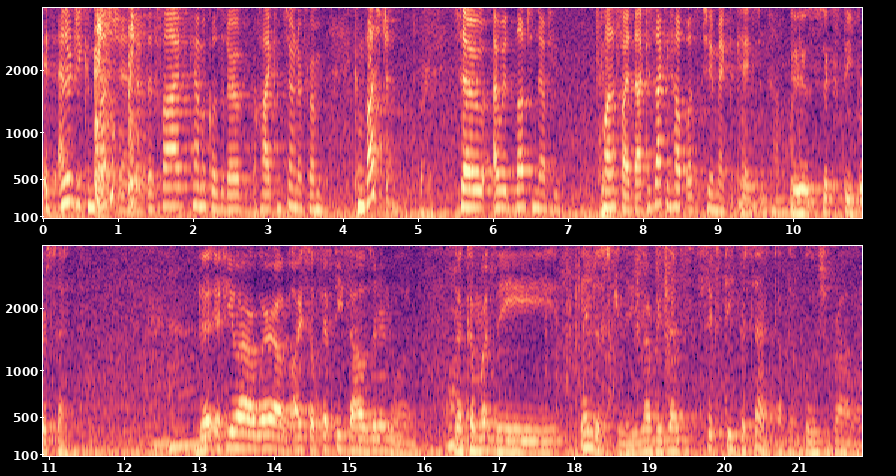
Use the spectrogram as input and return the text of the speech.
it's energy combustion. the, the five chemicals that are of high concern are from combustion. Right. So I would love to know if you quantified that, because that could help us to make the case in It Tonawanda. is sixty percent. The, if you are aware of ISO fifty thousand and one, the, commer- the industry represents sixty percent of the pollution problem.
